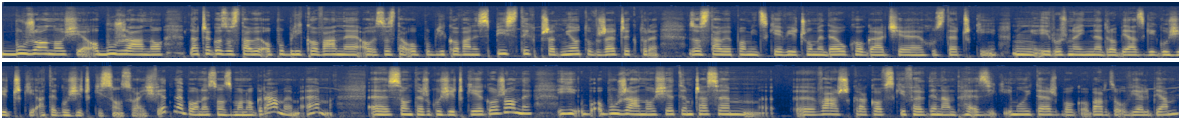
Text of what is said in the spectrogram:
burzono się, oburzano. Dlaczego zostały opublikowane, został opublikowany spis tych przedmiotów, rzeczy, które zostały po Mickiewiczu, mydełko, gacie, chusteczki mm, i różne inne drobiazgi, guziczki. A te guziczki są, słuchaj, świetne, bo one są z monogramem M. E, Są też guziczki jego żony. I oburzano się tymczasem wasz krakowski Ferdynand Hezik i mój też, bo go bardzo uwielbiam,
